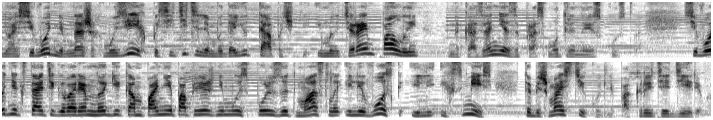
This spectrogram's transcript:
Ну а сегодня в наших музеях посетителям выдают тапочки, и мы натираем полы в наказание за просмотренное искусство. Сегодня, кстати говоря, многие компании по-прежнему используют масло или воск или их смесь, то бишь мастику для покрытия дерева.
